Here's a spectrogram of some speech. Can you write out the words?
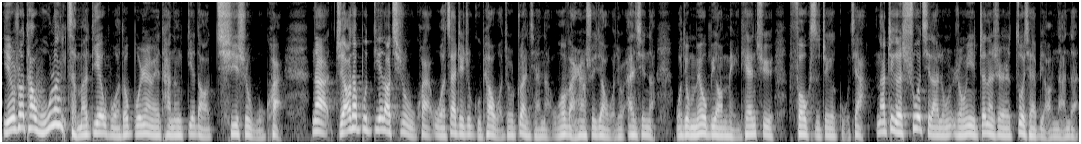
也就是说它无论怎么跌，我都不认为它能跌到七十五块。那只要它不跌到七十五块，我在这只股票我就是赚钱的，我晚上睡觉我就是安心的，我就没有必要每天去 focus 这个股价。那这个说起来容容易，真的是做起来比较难的，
